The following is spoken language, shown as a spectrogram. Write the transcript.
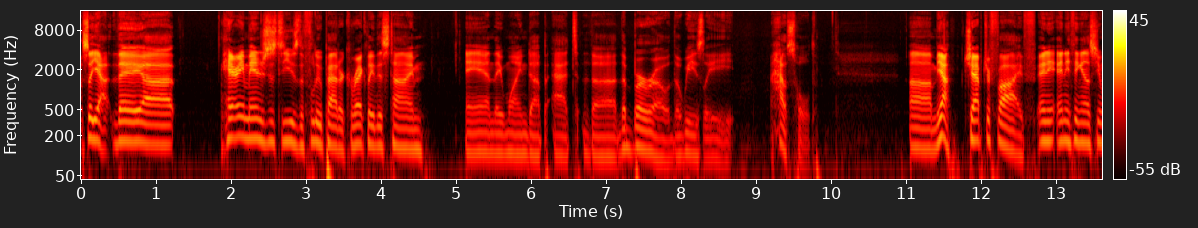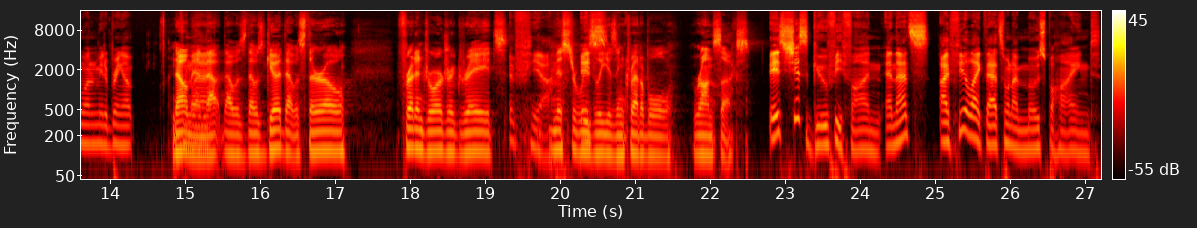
So yeah, they uh Harry manages to use the Floo powder correctly this time, and they wind up at the the burrow, the Weasley household. Um, yeah, chapter five. Any anything else you wanted me to bring up? No, man, that- that that was that was good. That was thorough. Fred and George are great. Yeah, Mr. Weasley is incredible. Ron sucks. it's just goofy fun and that's i feel like that's when i'm most behind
